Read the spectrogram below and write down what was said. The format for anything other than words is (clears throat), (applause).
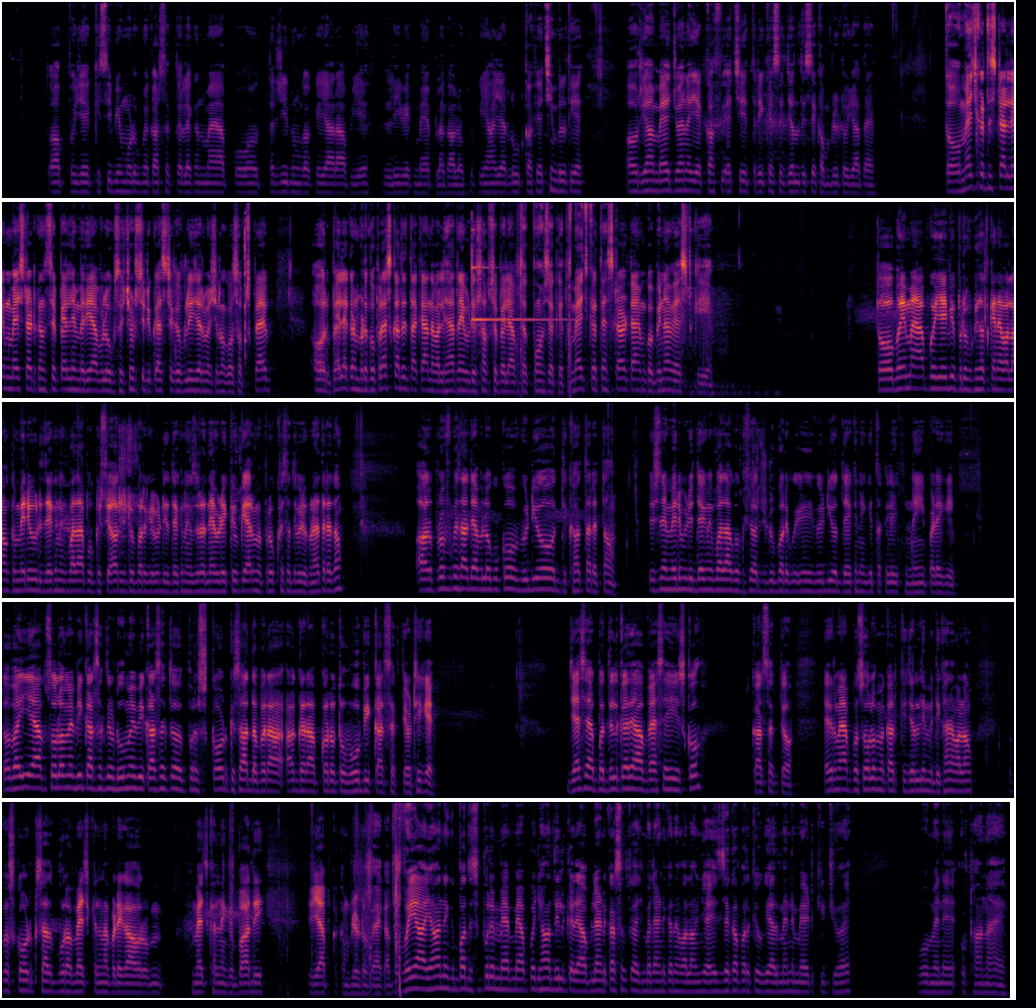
तो आप ये किसी भी मोड में कर सकते हो, लेकिन मैं आपको तरजीह दूँगा कि यार आप ये लिविक मैप लगा लो, क्योंकि यहाँ यार लूट काफ़ी अच्छी मिलती है, और यहाँ मैच जो है ना, ये काफ़ी अच्छी तरीके से जल्दी से कंप्लीट हो जाता है। तो मैच करते स्टार्ट लेकिन मैच स्टार्ट करने से पहले मेरी आप लोगों से छोटी सी रिक्वेस्ट है प्लीज़ मेरे चैनल को सब्सक्राइब और पहले आइकन बटन को प्रेस कर देता क्या आने वाली हर नई वीडियो सबसे पहले आप तक पहुँच सके। तो मैच करते हैं स्टार्ट टाइम को बिना वेस्ट किए। तो भाई मैं आपको ये भी प्रूफ के साथ कहने वाला हूँ कि मेरी वीडियो देखने के बाद आपको किसी और यूट्यूबर की वीडियो देखने की ज़रूरत नहीं पड़ेगी क्योंकि यार मैं प्रूफ के साथ वीडियो बनाता रहता हूँ। और प्रूफ के साथ आप लोगों को वीडियो दिखाता रहता हूँ। तो इसलिए मेरी वीडियो देखने के बाद आपको किसी और यूट्यूबर की वीडियो देखने की तकलीफ़ नहीं पड़ेगी। तो भाई ये आप सोलो में भी कर सकते हो डू में भी कर सकते हो, पूरा स्काउट के साथ अगर अगर आप करो तो वो भी कर सकते हो, ठीक है? जैसे आपका दिल करे आप वैसे ही इसको कर सकते हो। लेकिन मैं आपको सोलो में करके जल्दी में दिखाने वाला हूँ, क्योंकि स्काउट के साथ पूरा मैच खेलना पड़ेगा और मैच खेलने के बाद ही ये आपका कंप्लीट हो पाएगा तो भैया, यहाँ आने के बाद इस पूरे मैप में आपको जहाँ दिल करे आप लैंड कर सकते हो। आज मैं लैंड करने वाला हूँ। या इस जगह पर क्योंकि यार मैंने मेड किट जो है, वो मैंने उठाना है।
